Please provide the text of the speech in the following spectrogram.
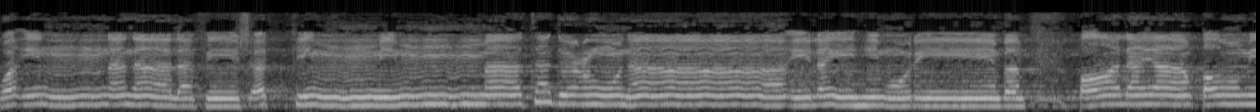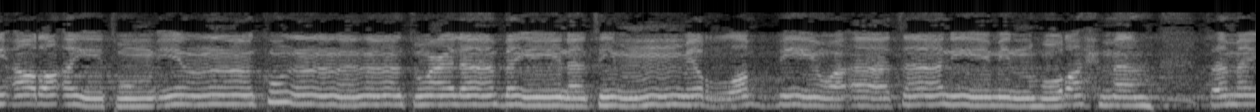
وإننا لفي شك مما تدعونا إليه مريب. قال يا قوم أرأيتم إن كنت على بينة من ربي وآتاني منه رحمة فمن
